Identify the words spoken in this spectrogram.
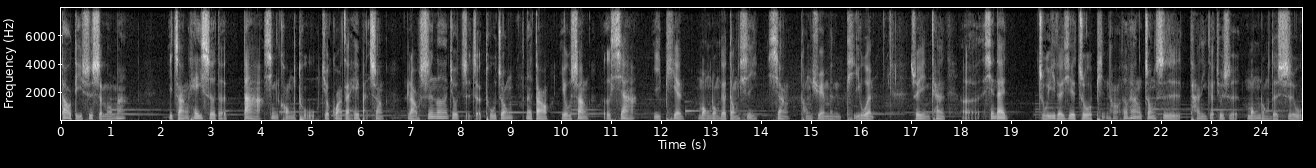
到底是什么吗？一张黑色的大星空图就挂在黑板上，老师呢就指着图中那道由上而下一片朦胧的东西，向同学们提问。所以你看，呃，现代主义的一些作品哈，都非常重视谈一个就是朦胧的事物。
